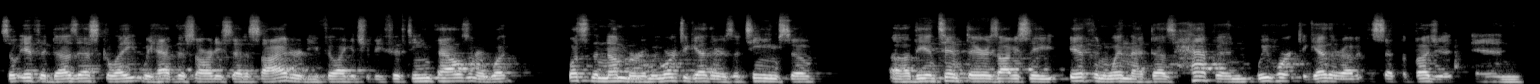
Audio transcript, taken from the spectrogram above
So if it does escalate, we have this already set aside, or do you feel like it should be fifteen thousand, or what? What's the number? And we work together as a team. So uh, the intent there is obviously if and when that does happen, we've worked together of it to set the budget, and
